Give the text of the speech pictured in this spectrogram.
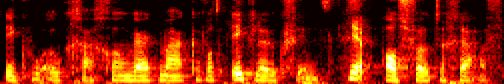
ik wil ook graag gewoon werk maken wat ik leuk vind Ja. als fotograaf.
